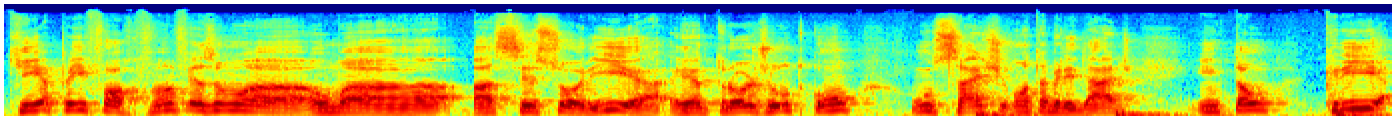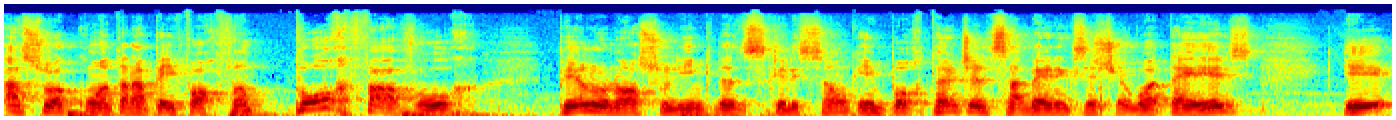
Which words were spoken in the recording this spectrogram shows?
que a Pay for Fun fez uma, uma assessoria, entrou junto com um site de contabilidade. Então, crie a sua conta na Pay for Fun, por favor pelo nosso link da descrição, que é importante eles saberem que você chegou até eles, e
